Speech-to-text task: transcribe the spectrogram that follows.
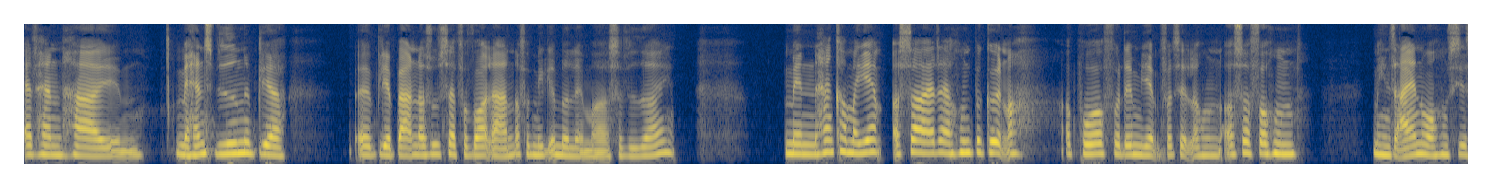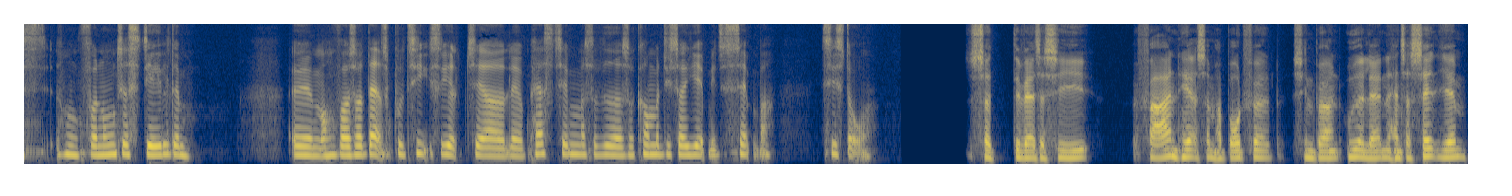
at han har, øh, med hans vidne bliver, øh, bliver børnene også udsat for vold af andre familiemedlemmer og så videre. Ikke? Men han kommer hjem, og så er det, at hun begynder at prøve at få dem hjem, fortæller hun. Og så får hun, med hendes egen ord, hun, siger, hun får nogen til at stjæle dem. Øhm, og hun får så dansk politis hjælp til at lave pas til dem og så videre, og så kommer de så hjem i december sidste år. Så det vil altså sige, faren her, som har bortført sine børn ud af landet, han tager selv hjem,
